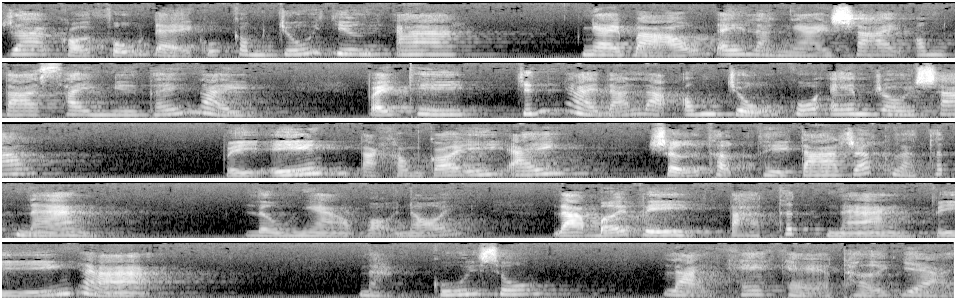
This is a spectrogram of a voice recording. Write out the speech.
Ra khỏi phủ đệ của công chúa Dương A. Ngài bảo đây là ngài sai ông ta xây như thế này. Vậy thì chính ngài đã là ông chủ của em rồi sao? Vị Yến ta không có ý ấy. Sự thật thì ta rất là thích nàng. Lưu Ngào vội nói, Là bởi vì ta thích nàng, Vì Yến à Nàng cúi xuống, Lại khe khẽ thở dài.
